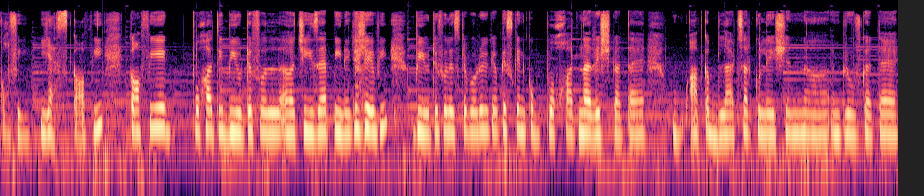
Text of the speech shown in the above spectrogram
कॉफ़ी यस कॉफ़ी कॉफ़ी एक बहुत ही ब्यूटीफुल चीज़ है पीने के लिए भी। ब्यूटीफुल इसलिए बोल रही हूँ क्योंकि आपकी स्किन को बहुत नरिश करता है। आपका ब्लड सर्कुलेशन इम्प्रूव करता है।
